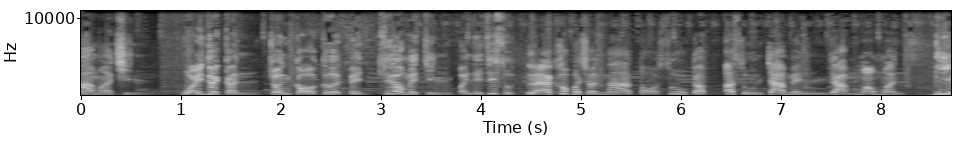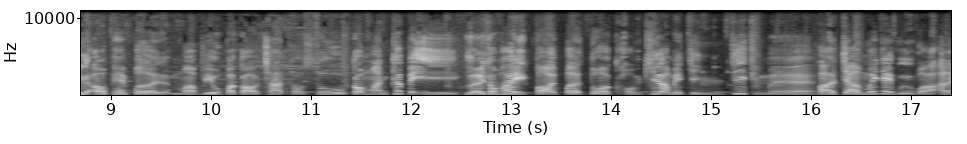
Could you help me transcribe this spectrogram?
5 มาชิน ไว้ด้วยกันจนก่อเกิดเป็นคิราเมจินไปในที่สุด และเขาเผชิญหน้าต่อสู้กับอสูรจาเมนอย่างเมามัน ยิ่งเอาเพลงเปิดมาบิวประกอบฉากต่อสู้ก็มันขึ้นไปอีก เลยทำให้ตอนเปิดตัวของคิราเมจินที่ถึงแม้อาจจะไม่ได้หวือหวาอะไร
